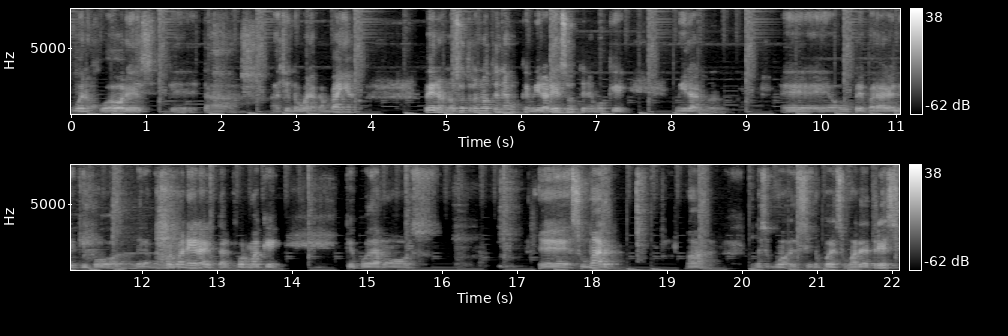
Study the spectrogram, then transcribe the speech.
buenos jugadores, que está haciendo buena campaña. Pero nosotros no tenemos que mirar eso, tenemos que mirar eh, o preparar al equipo de la mejor manera, de tal forma que, que podamos eh, sumar. Ah, si no puede sumar de a tres,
